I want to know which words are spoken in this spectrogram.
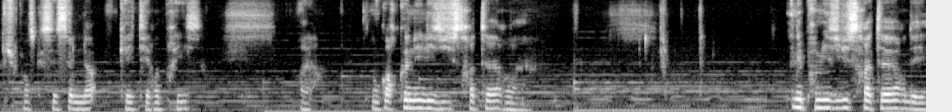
je pense que c'est celle-là qui a été reprise. Voilà. Donc on reconnaît les illustrateurs, euh, les premiers illustrateurs des,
